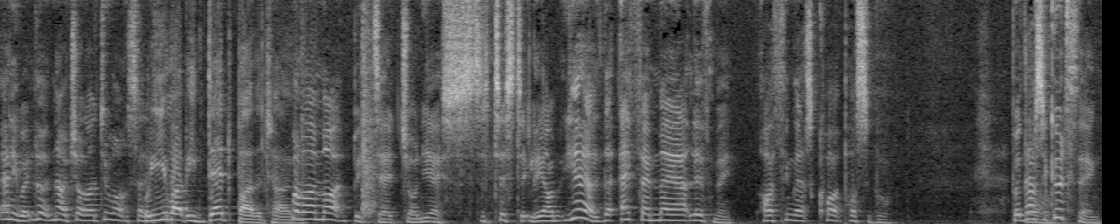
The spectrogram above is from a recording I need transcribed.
A- Anyway, look, no, Jon, I do want to say. Well, you might be dead by the time. Well, I might be dead, Jon. Yes, statistically, I'm. Yeah, the FM may outlive me. I think that's quite possible. But that's a Oh. good thing.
